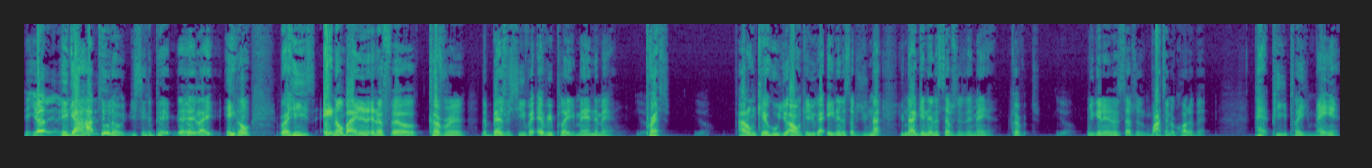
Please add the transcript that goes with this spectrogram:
He, yeah, it He got hot too though. You see the pick? Yeah, Yeah. like he gon' bro. He's ain't nobody in the NFL covering the best receiver every play, man to man, press. Yeah. I don't care who you. I don't care. You got eight interceptions. You not. You're not getting interceptions in man coverage. Yeah. You getting interceptions watching the quarterback. Pat P played man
